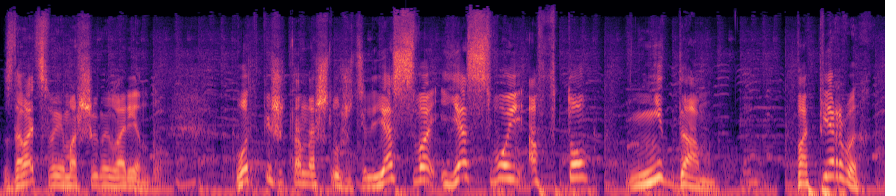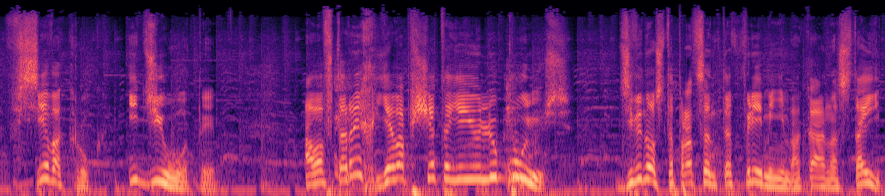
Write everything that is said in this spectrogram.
сдавать свои машины в аренду. Вот пишет нам наш слушатель. Я, свой, я свой авто не дам. Во-первых, все вокруг идиоты. А во-вторых, я вообще-то ею любуюсь. 90% времени, пока она стоит.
